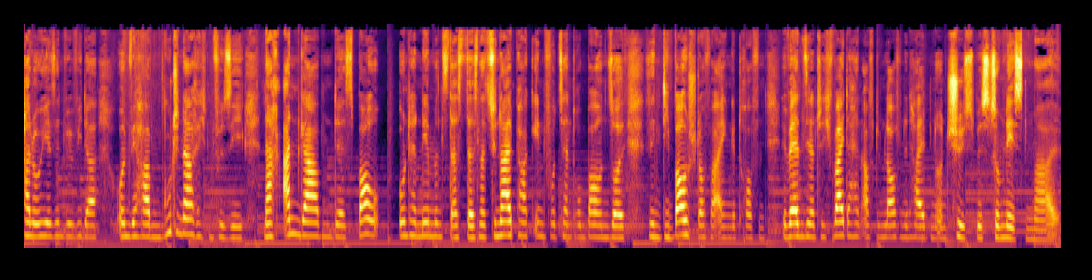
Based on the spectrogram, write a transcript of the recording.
Hallo, hier sind wir wieder und wir haben gute Nachrichten für Sie. Nach Angaben des Bauunternehmens, das das Nationalpark Infozentrum bauen soll, sind die Baustoffe eingetroffen. Wir werden Sie natürlich weiterhin auf dem Laufenden halten und tschüss, bis zum nächsten Mal.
